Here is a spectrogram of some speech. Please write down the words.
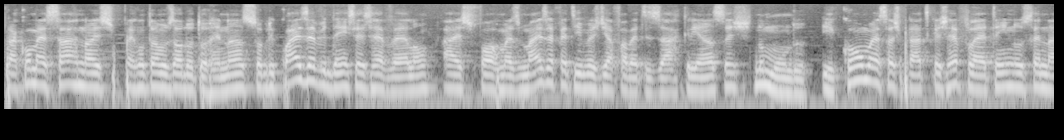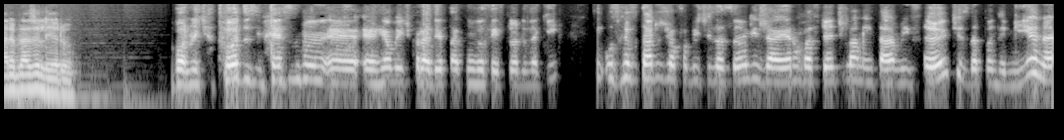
Para começar, nós perguntamos ao Dr. Renan sobre quais evidências revelam as formas mais efetivas de alfabetizar crianças no mundo e como essas práticas refletem no cenário brasileiro. Boa noite a todos, mesmo é, é realmente prazer estar com vocês todos aqui os resultados de alfabetização eles já eram bastante lamentáveis antes da pandemia, né?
